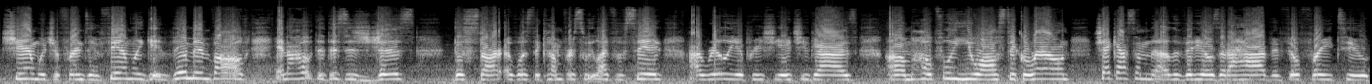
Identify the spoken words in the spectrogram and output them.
sharing with your friends and family getting them involved. And i hope that this is just the start of what's to come for sweet life of Syd. I really appreciate you guys. Um, hopefully you all stick around. Check out some of the other videos that i have and feel free to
